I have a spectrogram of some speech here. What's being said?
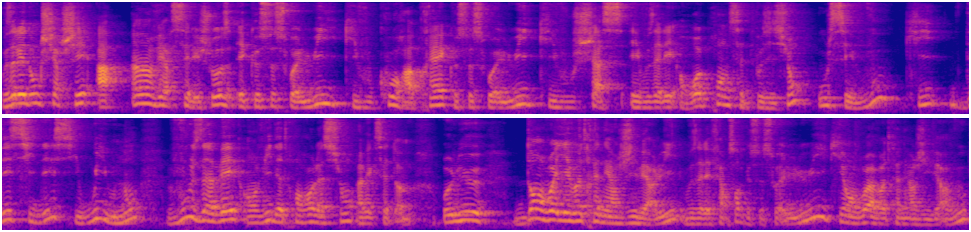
Vous allez donc chercher à inverser les choses et que ce soit lui qui vous court après, que ce soit lui qui vous chasse. Et vous allez reprendre cette position où c'est vous qui décidez si oui ou non vous avez envie d'être en relation avec cet homme. Au lieu d'envoyer votre énergie vers lui, vous allez faire en sorte que ce soit lui qui envoie votre énergie vers vous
